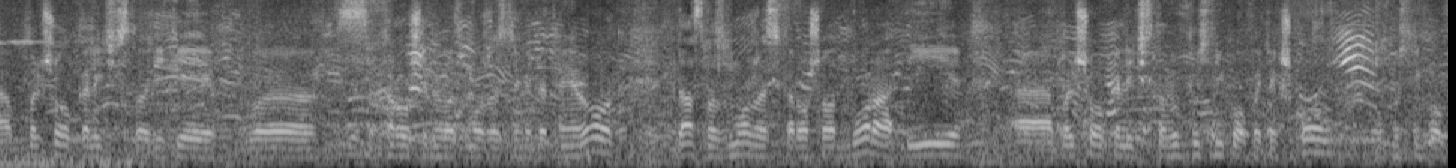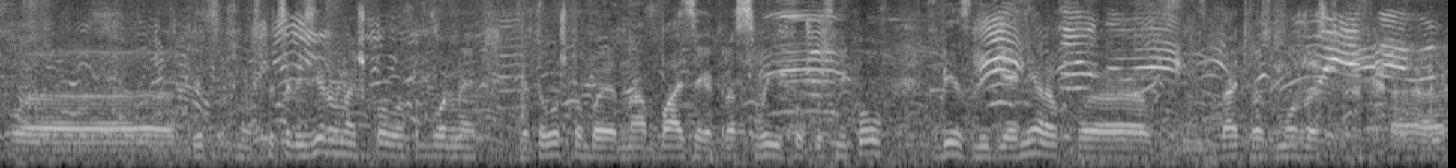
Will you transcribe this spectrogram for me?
э, большого количества детей в- с хорошими возможностями для тренировок даст возможность хорошего отбора и э, большого количества выпускников этих школ, выпускников ну, специализированной школы футбольной, для того, чтобы на базе как раз своих выпускников без легионеров э, дать возможность э,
